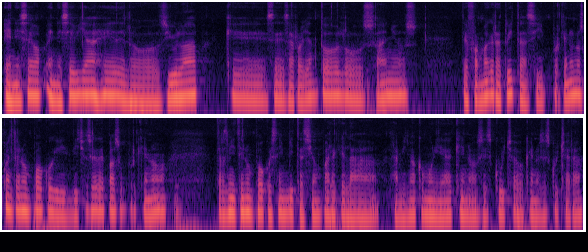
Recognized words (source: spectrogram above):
en ese, en ese viaje de los ULAB que se desarrollan todos los años de forma gratuita. ¿sí? ¿Por qué no nos cuentan un poco y dicho sea de paso, por qué no transmiten un poco esta invitación para que la, misma comunidad que nos escucha o que nos escuchará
